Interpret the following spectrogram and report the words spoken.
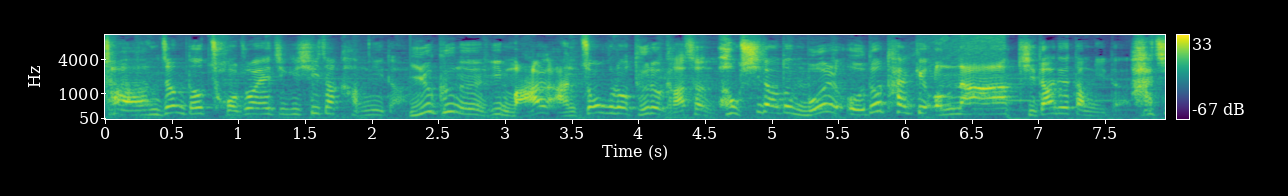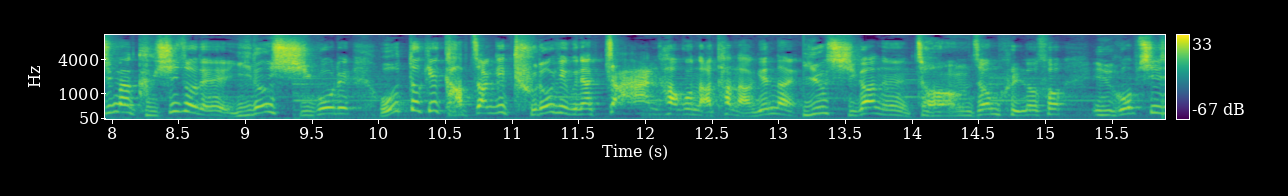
점점 더 초조해지기 시작합니다. 여그는 이 마을 안쪽으로 들어가선 혹시라도 뭘 얻어 탈 게 없나 기다렸답니다. 하지만 그 시절에 이런 시골에 어떻게 갑자기 트럭이 그냥 짠 하고 나타나겠나요? 이 시간은 점점 흘러서 7시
